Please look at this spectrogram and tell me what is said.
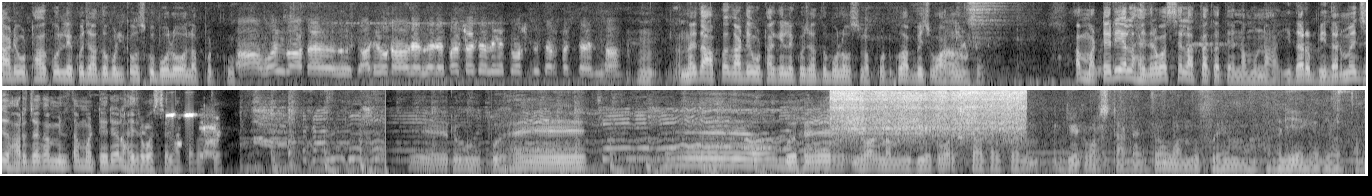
गाड़ी उठा को लेको जा दो बोल के उसको बोलो लपुट को। हाँ वही बात है गाड़ी उठा के लेके पैसे के लिए तो भी कर सकते हैं इंसान हम्म, नहीं तो आपका गाड़ी उठा के लेको जा दो बोलो उस लपुट को अब बीच वार्निंग से। अब मटेरियल हैदराबाद से लाता करते हैं नमूना। इधर बिदर में जो हर जगह मिलता मटेरियल हैदराबाद से लाता करते हैं। रूप है। ಇವಾಗ ನಮ್ದು ಗೇಟ್ ವರ್ಕ್ ಸ್ಟಾರ್ಟ್ ಆಯಿತು ಗೇಟ್ ವರ್ಕ್ ಸ್ಟಾರ್ಟ್ ಆಯಿತು ಒಂದು ಫ್ರೇಮ್ ರೆಡಿ ಆಗ್ಯದ ಇವತ್ತನ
